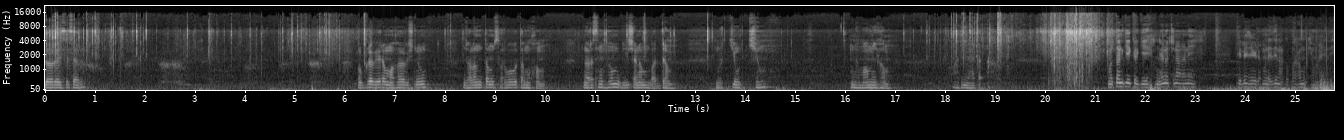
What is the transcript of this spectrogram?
డోర్ వేసేసారు. ఉగ్రవీర మహావిష్ణు జ్వలంతం సర్వోతముహం నరసింహం భీషణం భద్రం. మృత్యుమృత్యం నమామ్యుహం. అది మేట మొత్తానికి ఇక్కడికి నేను వచ్చినానని తెలియజేయడం అనేది నాకు ప్రాముఖ్యమైనది.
